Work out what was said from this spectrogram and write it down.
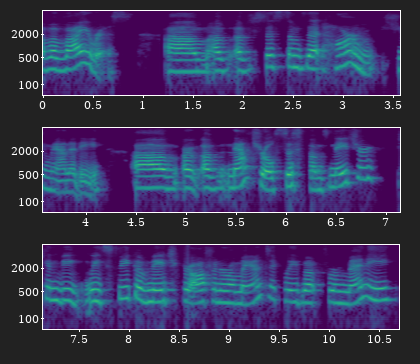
of a virus, um, of, of, systems that harm humanity, um, of, of natural systems? Nature can be, we speak of nature often romantically, but for many,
